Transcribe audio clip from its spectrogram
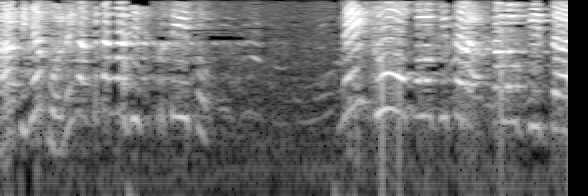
Artinya boleh nggak kita ngasih seperti itu? Nego kalau kita kalau kita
